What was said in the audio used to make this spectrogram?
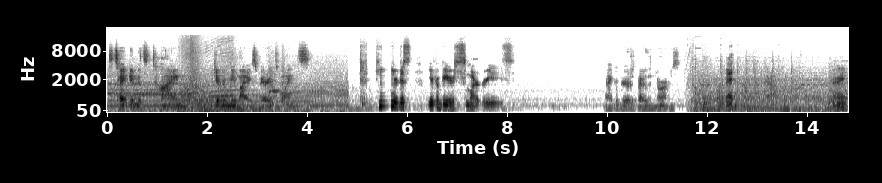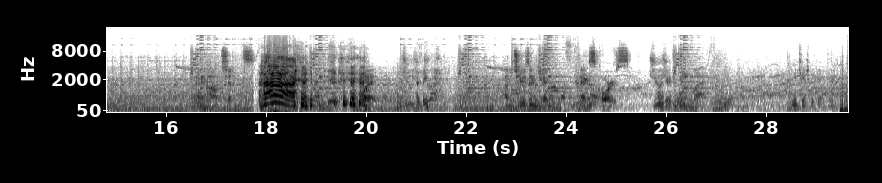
it's taking its time, giving me my experience points. You're just your computer's smart, Reese. My computer's better than yours. Wanna bet? Yeah. Alright. Alright, options. Aha! What? Nothing. I'm choosing the next course. Okay. your speed class. Let me change my character.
